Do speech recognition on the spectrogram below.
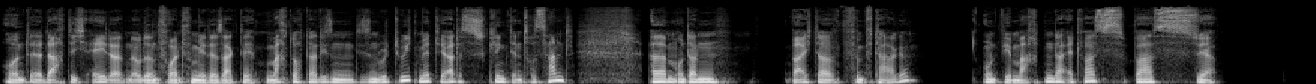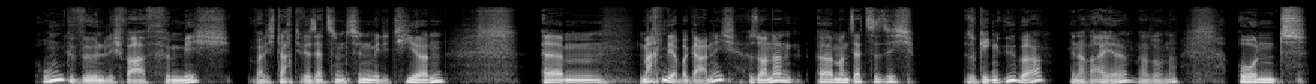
Und äh, dachte ich, ey, da, oder ein Freund von mir, der sagte, mach doch da diesen, diesen Retreat mit, ja, das klingt interessant. Ähm, und dann war ich da fünf Tage und wir machten da etwas, was sehr ungewöhnlich war für mich, weil ich dachte, wir setzen uns hin, meditieren. Ähm, machen wir aber gar nicht, sondern äh, man setzte sich so gegenüber in einer Reihe, also, ne? Und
